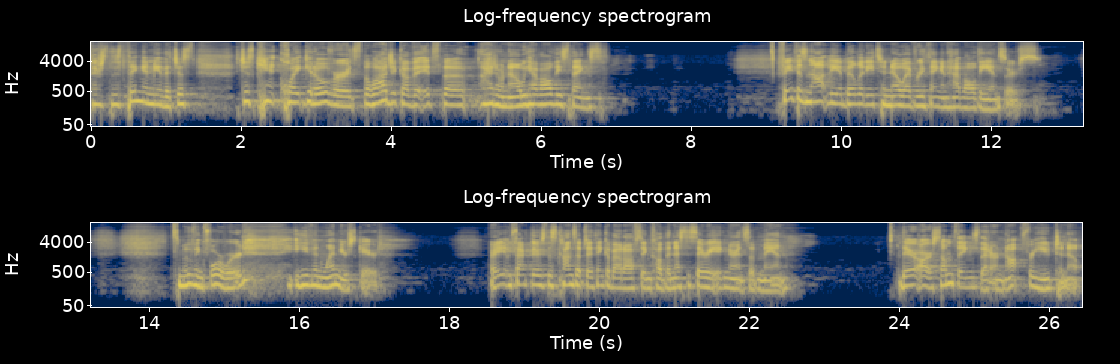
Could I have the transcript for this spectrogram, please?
there's this thing in me that just, just can't quite get over. It's the logic of it. It's the, I don't know, we have all these things. Faith is not the ability to know everything and have all the answers. It's moving forward even when you're scared. Right? In fact, there's this concept I think about often called the necessary ignorance of man. There are some things that are not for you to know.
